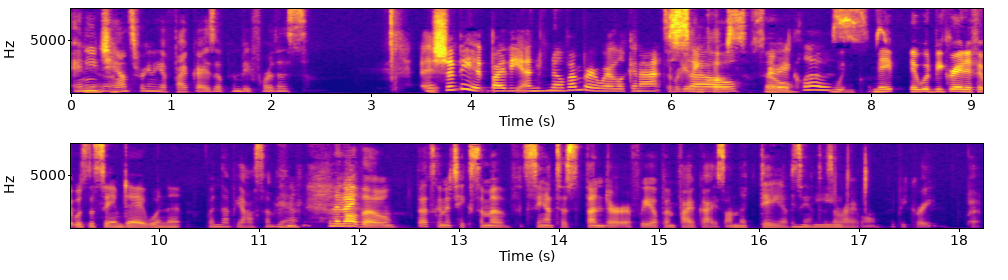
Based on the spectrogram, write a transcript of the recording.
Any chance we're going to get Five Guys open before this? It should be by the end of November. We're looking at. So we're getting close. very close. We, may, it would be great if it was the same day, wouldn't it? Wouldn't that be awesome? Yeah. And then I, Although that's going to take some of Santa's thunder if we open Five Guys on the day of Santa's arrival. It'd be great. But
